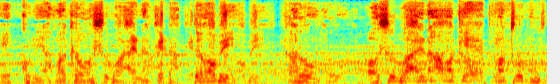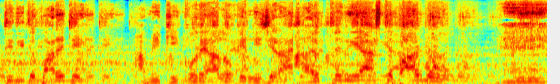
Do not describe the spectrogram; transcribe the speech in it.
এক্ষুনি আমাকে অশুভ আয়নাকে ডাকতে হবে। কারণ অশুভ আয়না আমাকে একমাত্র বুদ্ধি দিতে পারে যে আমি কি করে আলোকে নিজের আয়ত্তে নিয়ে আসতে পারব? হ্যাঁ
